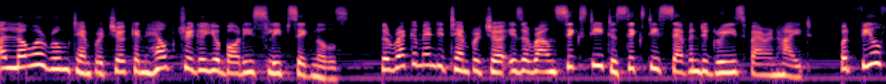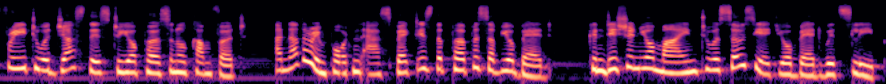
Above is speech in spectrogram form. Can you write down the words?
A lower room temperature can help trigger your body's sleep signals. The recommended temperature is around 60 to 67 degrees Fahrenheit, but feel free to adjust this to your personal comfort. Another important aspect is the purpose of your bed. Condition your mind to associate your bed with sleep.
